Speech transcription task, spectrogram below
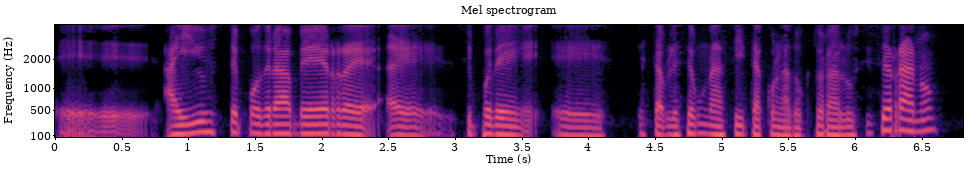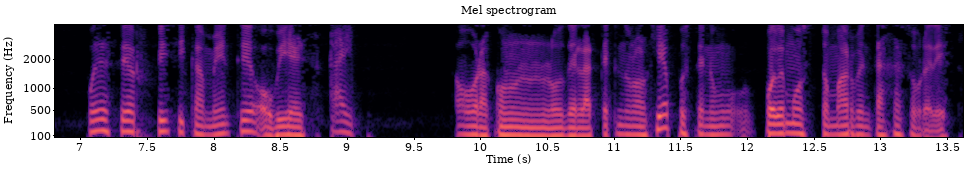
Eh, ahí usted podrá ver eh, eh, si puede establecer una cita con la doctora Lucy Serrano. Puede ser físicamente o vía Skype. Ahora, con lo de la tecnología, pues tenemos, podemos tomar ventaja sobre esto.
